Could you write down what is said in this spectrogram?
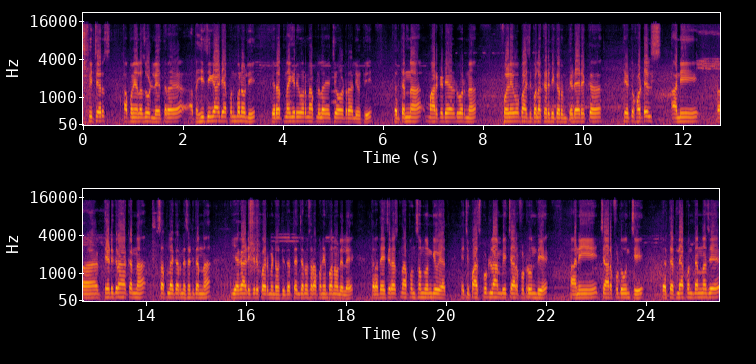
फीचर्स आपण याला जोडले. तर आता ही जी गाडी आपण बनवली ती रत्नागिरीवरनं आपल्याला याची ऑर्डर आली होती. तर त्यांना मार्केट यार्डवरनं फळे व भाजीपाला खरेदी करून ते डायरेक्ट थेट हॉटेल्स आणि थेट ग्राहकांना सप्लाय करण्यासाठी त्यांना या गाडीची रिक्वायरमेंट होती तर त्यांच्यानुसार आपण हे बनवलेलं आहे. तर आता याची रचना आपण समजून घेऊयात. याची पाच फूट लांबी चार फूट रुंदी आहे आणि चार फूट उंची तर त्यातले आपण त्यांना जे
